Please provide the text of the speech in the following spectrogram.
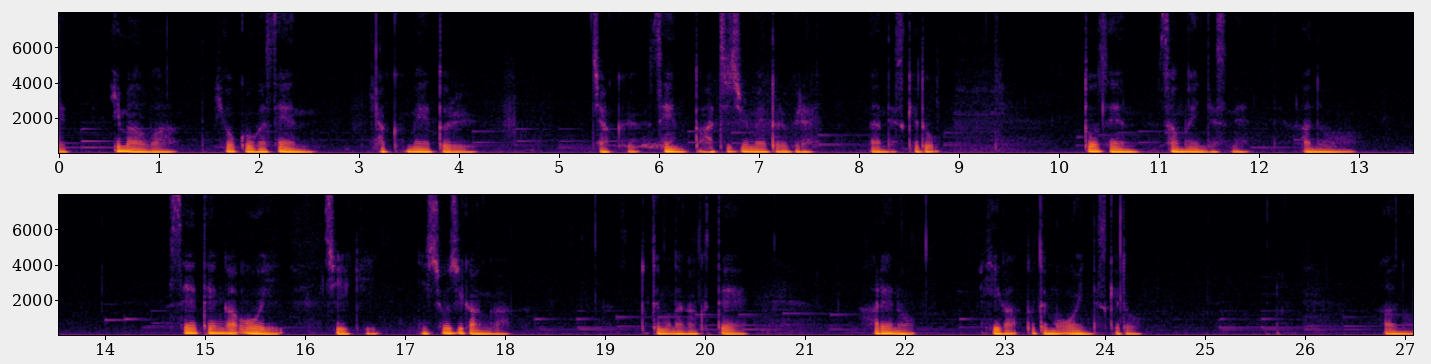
え今は標高が1100メートル弱1000と80メートルぐらいなんですけど当然寒いんですね。あの晴天が多い地域日照時間がとても長くて晴れの日がとても多いんですけどあの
